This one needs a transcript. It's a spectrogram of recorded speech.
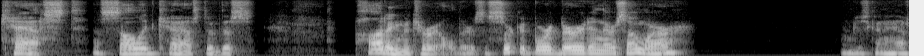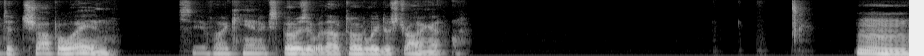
cast, a solid cast of this potting material. There's a circuit board buried in there somewhere. I'm just going to have to chop away and see if I can't expose it without totally destroying it. Hmm,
